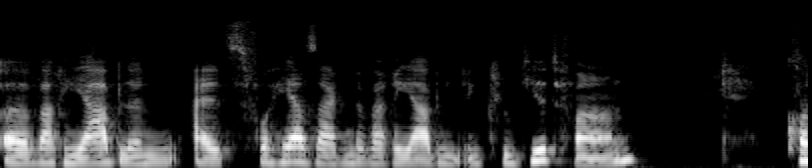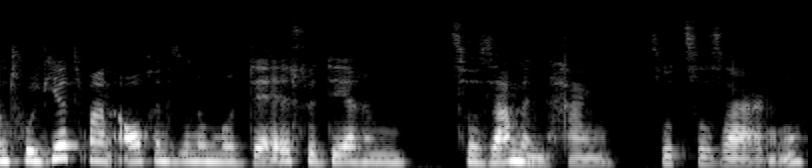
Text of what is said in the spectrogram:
äh, Variablen als vorhersagende Variablen inkludiert waren, kontrolliert man auch in so einem Modell für deren Zusammenhang sozusagen.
